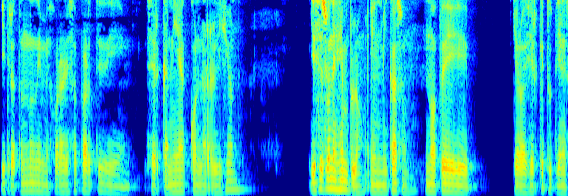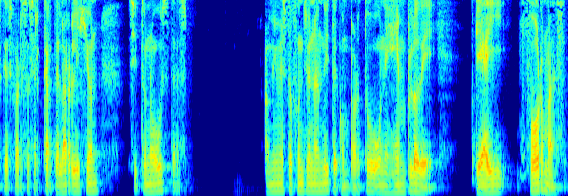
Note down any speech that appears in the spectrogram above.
y tratando de mejorar esa parte de cercanía con la religión. Y ese es un ejemplo, en mi caso. No te quiero decir que tú tienes que esforzar acercarte a la religión si tú no gustas. A mí me está funcionando y te comparto un ejemplo de que hay formas,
